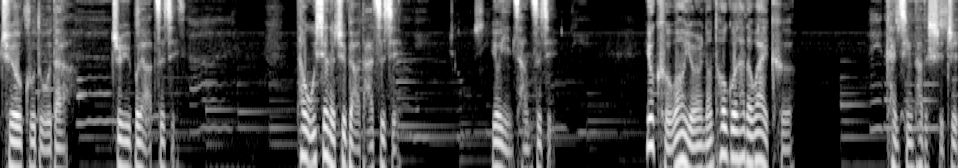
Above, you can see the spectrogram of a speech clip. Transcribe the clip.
却又孤独的治愈不了自己。他无限的去表达自己，又隐藏自己，又渴望有人能透过他的外壳看清他的实质。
